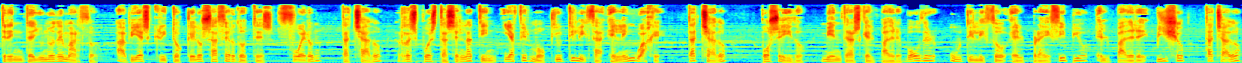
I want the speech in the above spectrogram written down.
31 de marzo había escrito que los sacerdotes fueron tachado respuestas en latín y afirmó que utiliza el lenguaje tachado poseído, mientras que el padre Bowder utilizó el principio, el padre Bishop tachado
